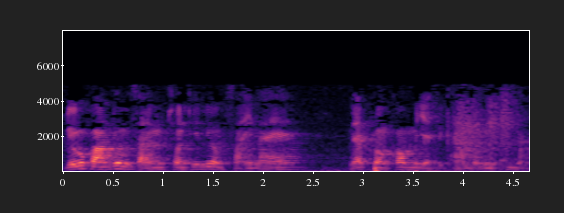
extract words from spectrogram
หรือว่าความเลื่อมใสของชนที่เลื่อมใสแล้ว และพระองค์ก็มียาสิกขาบทนี้ขึ้นมา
